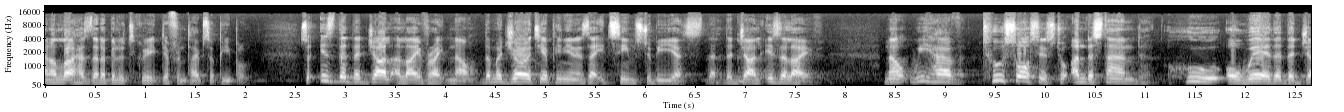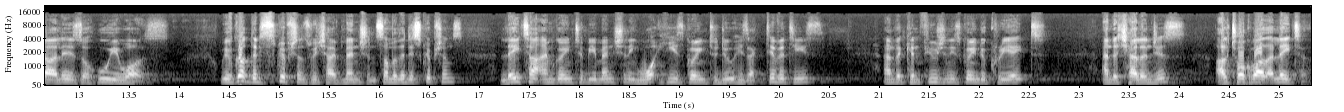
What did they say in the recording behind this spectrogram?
And Allah has that ability to create different types of people. So is the Dajjal alive right now? The majority opinion is that it seems to be yes, that Dajjal is alive. Now we have two sources to understand who or where the Dajjal is or who he was. We've got the descriptions which I've mentioned, some of the descriptions. Later I'm going to be mentioning what he's going to do, his activities, and the confusion he's going to create and the challenges. I'll talk about that later.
